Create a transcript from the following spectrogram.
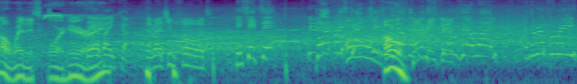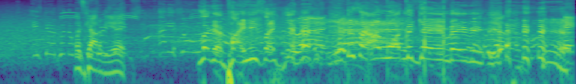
No way they score here, Leo right? Baker. They're edging forward. He's hit it. Blackface Oh. catches. Oh. He Very good. spills it away. And the referee is going to put the That's whistle gotta to be his it. Lips, And it's all Look at Pi. He's like, yeah. He's like, I won the game, baby. hey,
